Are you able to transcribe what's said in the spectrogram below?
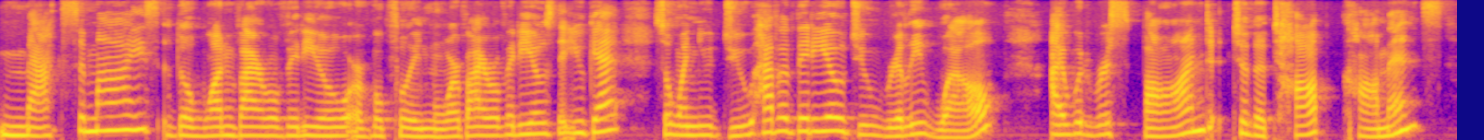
maximize the one viral video or hopefully more viral videos that you get. So when you do have a video do really well i would respond to the top comments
